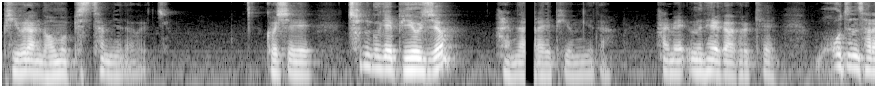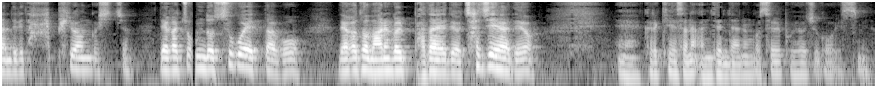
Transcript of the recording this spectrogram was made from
비유랑 너무 비슷합니다, 그렇죠? 그것이 천국의 비유죠? 하나님 나라의 비유입니다. 하나님의 은혜가 그렇게 모든 사람들이 다 필요한 것이죠. 내가 조금 더 수고했다고 내가 더 많은 걸 받아야 돼요. 차지해야 돼요. 예, 그렇게 해서는 안 된다는 것을 보여주고 있습니다.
